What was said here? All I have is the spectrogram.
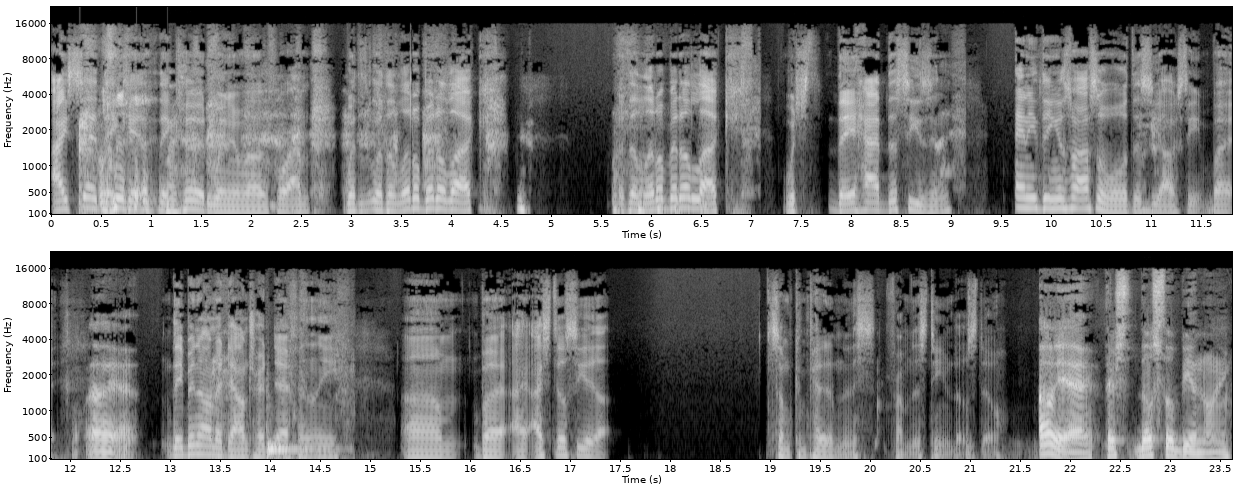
I said they could they could win another four. I'm with with a little bit of luck, with a little bit of luck, which they had this season. Anything is possible with the Seahawks team, but Oh yeah. they've been on a downtrend definitely. Um, but I, I still see a, some competitiveness from this team though. Still, Oh yeah. There's they'll still be annoying.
